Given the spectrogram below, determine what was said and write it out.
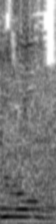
you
